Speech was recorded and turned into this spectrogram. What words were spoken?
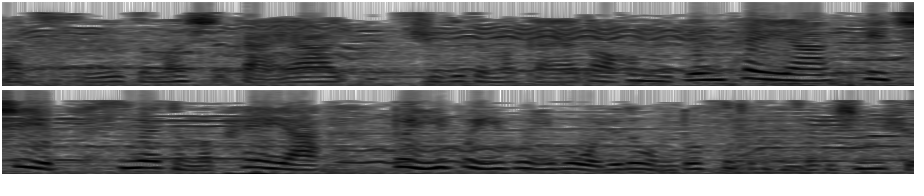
把词怎么改呀，曲子怎么改呀，到后面的编配呀、配器应该怎么配呀。对，一步一步一步，我觉得我们都付出了很多的心血，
